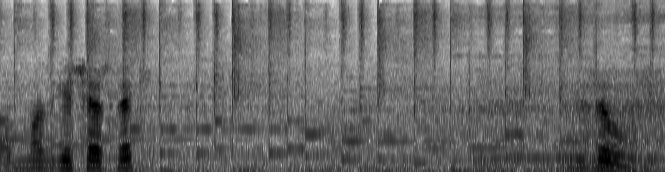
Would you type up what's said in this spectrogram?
Almaz geçersek güzel olur.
